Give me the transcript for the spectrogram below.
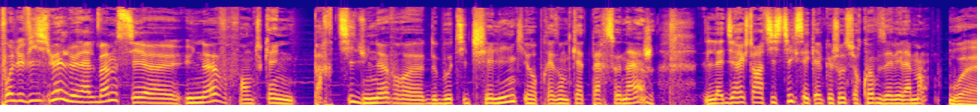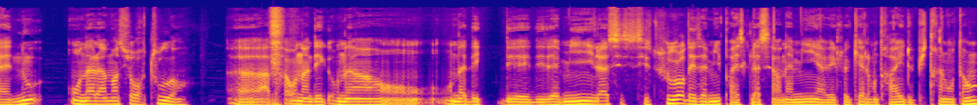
Pour le visuel de l'album, c'est euh, une œuvre, enfin en tout cas une partie d'une œuvre euh, de Botticelli qui représente quatre personnages. La direction artistique, c'est quelque chose sur quoi vous avez la main? Ouais, nous, on a la main sur tout. hein. Euh, après, on a des, on a, on, a des, des, amis. Là, c'est- toujours des amis presque. Là, c'est un ami avec lequel on travaille depuis très longtemps,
